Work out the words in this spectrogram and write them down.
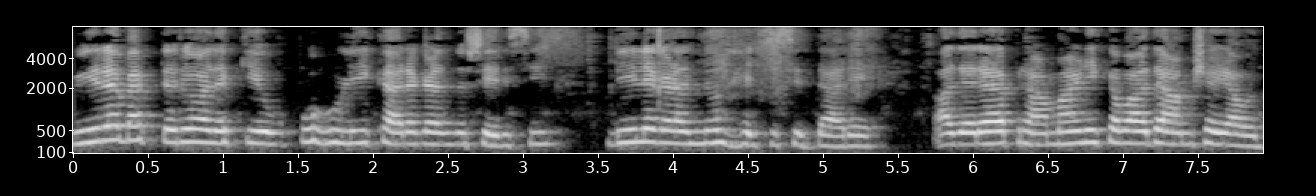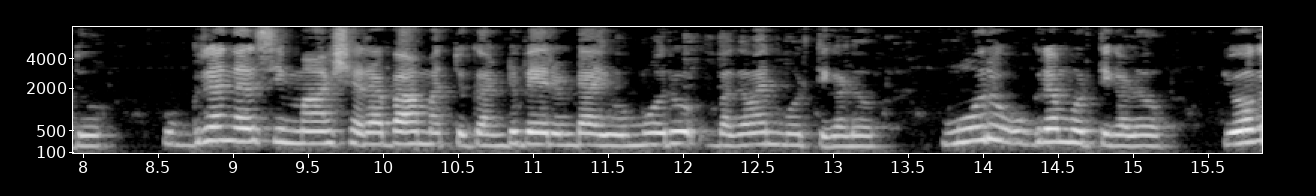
ವೀರಭಕ್ತರು ಅದಕ್ಕೆ ಉಪ್ಪು, ಹುಳಿ, ಖಾರಗಳನ್ನು ಸೇರಿಸಿ ಲೀಲೆಗಳನ್ನು ಹೆಚ್ಚಿಸಿದ್ದಾರೆ. ಅದರ ಪ್ರಾಮಾಣಿಕವಾದ ಅಂಶ ಯಾವುದು? ಉಗ್ರ, ನರಸಿಂಹ, ಶರಭ ಮತ್ತು ಗಂಡು ಬೇರುಂಡ ಇವು ಮೂರು ಭಗವನ್ಮೂರ್ತಿಗಳು. ಮೂರು ಉಗ್ರಮೂರ್ತಿಗಳು. ಯೋಗ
